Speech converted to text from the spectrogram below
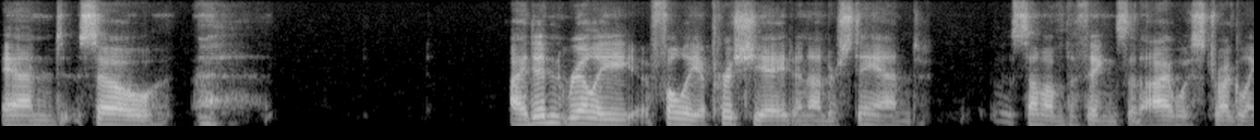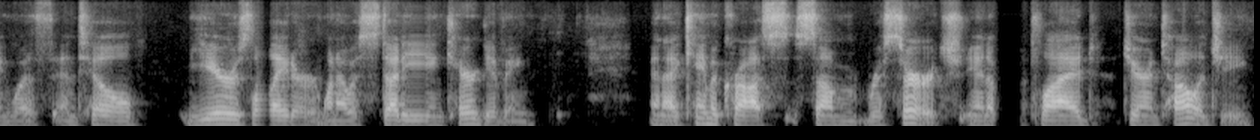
And so I didn't really fully appreciate and understand some of the things that I was struggling with until years later when I was studying caregiving. And I came across some research in applied gerontology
